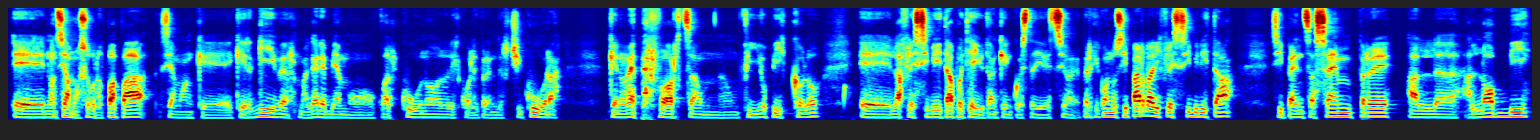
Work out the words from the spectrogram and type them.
e non siamo solo papà, siamo anche caregiver, magari abbiamo qualcuno del quale prenderci cura che non è per forza un, un figlio piccolo e la flessibilità poi ti aiuta anche in questa direzione, perché quando si parla di flessibilità si pensa sempre al, all'hobby,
